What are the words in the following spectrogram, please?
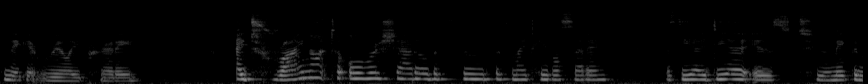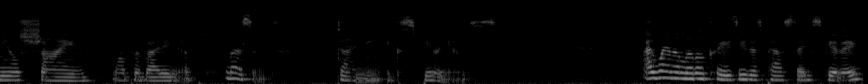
to make it really pretty? I try not to overshadow the food with my table setting, as the idea is to make the meal shine while providing a pleasant dining experience. I went a little crazy this past Thanksgiving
